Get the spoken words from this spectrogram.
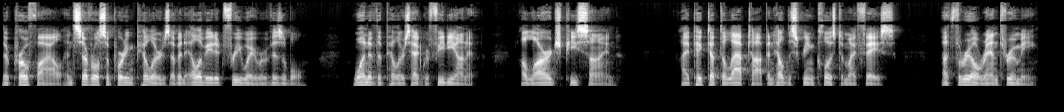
The profile and several supporting pillars of an elevated freeway were visible. One of the pillars had graffiti on it, a large peace sign. I picked up the laptop and held the screen close to my face. A thrill ran through me.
